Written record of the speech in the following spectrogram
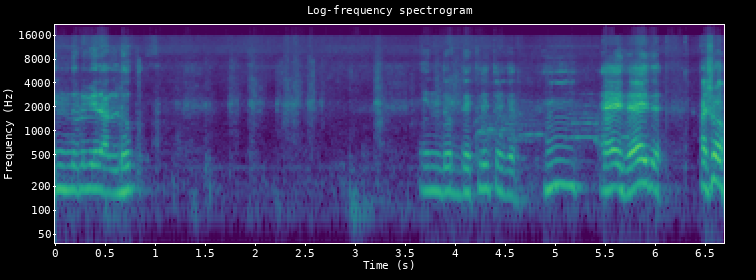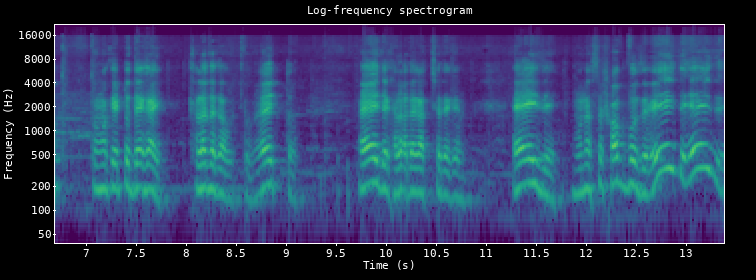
ইন্দুর বিড়াল ঢুক। ইন্দুর দেখলি তো হুম এই যে এই যে আসো। তোমাকে একটু দেখাই। খেলা দেখাও একটু। এই তো। এই যে খেলা দেখাচ্ছে দেখেন। এই যে মনে হচ্ছে সব বোঝে। এই যে এই যে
